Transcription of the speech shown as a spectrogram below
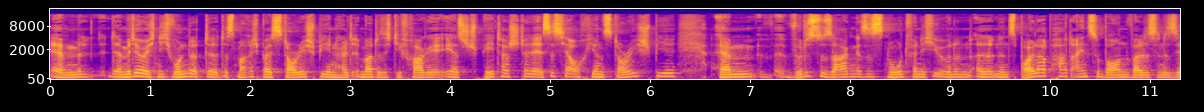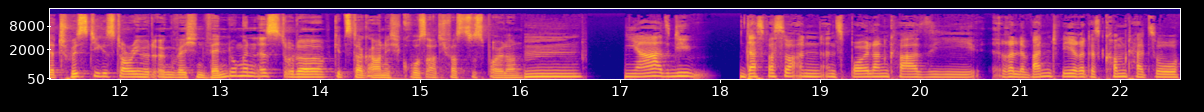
Ähm, damit ihr euch nicht wundert, äh, das mache ich bei Storyspielen halt immer, dass ich die Frage erst später stelle. Es ist ja auch hier ein Storyspiel. Ähm, würdest du sagen, es ist notwendig, über einen, äh, einen Spoiler-Part einzubauen, weil es eine sehr twistige Story mit irgendwelchen Wendungen ist? Oder gibt's da gar nicht großartig was zu spoilern? Mm, ja, also die, das, was so an, an Spoilern quasi relevant wäre, das kommt halt so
